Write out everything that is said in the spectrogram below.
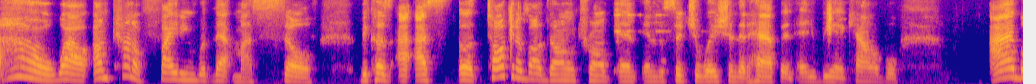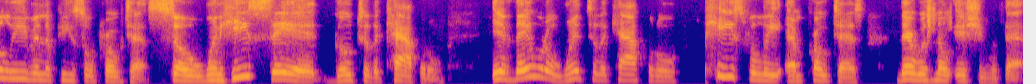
oh wow, I'm kind of fighting with that myself because I, I uh, talking about Donald Trump and, and the situation that happened and being accountable. I believe in the peaceful protests. So when he said go to the Capitol, if they would have went to the Capitol peacefully and protest, there was no issue with that.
